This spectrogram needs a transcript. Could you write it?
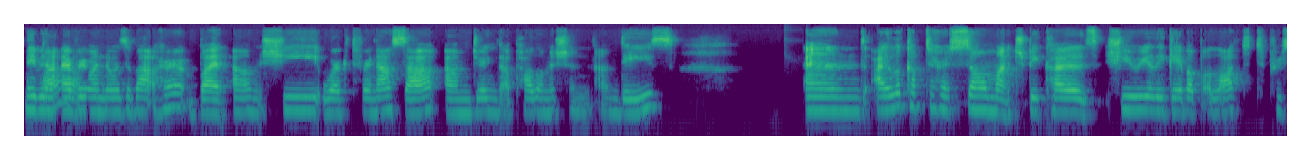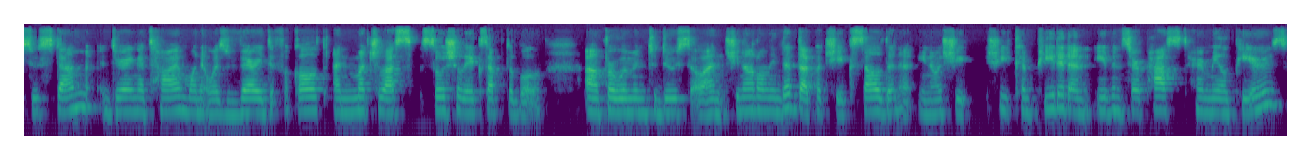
Maybe not everyone knows about her, but um, she worked for NASA um, during the Apollo mission um, days. And I look up to her so much because she really gave up a lot to pursue STEM during a time when it was very difficult and much less socially acceptable uh, for women to do so. And she not only did that, but she excelled in it. You know, she she competed and even surpassed her male peers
